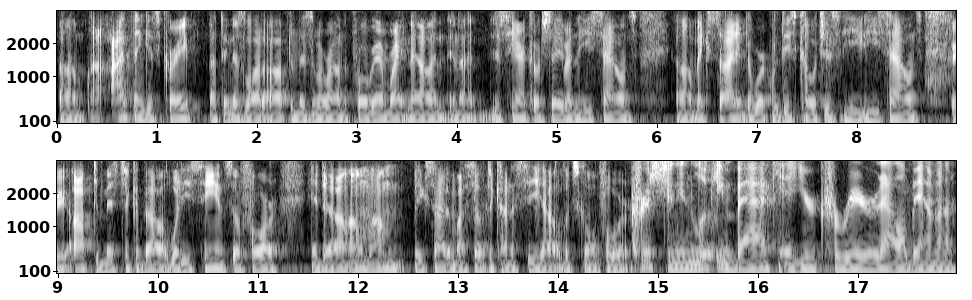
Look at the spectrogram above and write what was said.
um, I, I, think it's great. I think there's a lot of optimism around the program right now, and, and I, just hearing Coach Saban, he sounds um, excited to work with these coaches. He he sounds very optimistic about what he's seeing so far, and uh, I'm I'm excited myself to kind of see how it looks going forward. Christian, in looking back at your career at Alabama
